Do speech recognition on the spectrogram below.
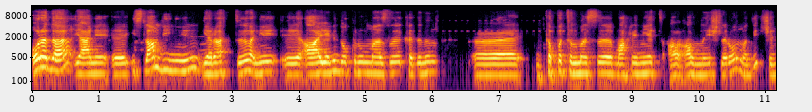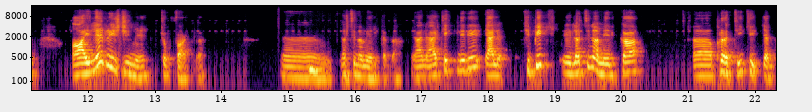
orada yani e, İslam dininin yarattığı hani e, ailenin dokunulmazlığı, kadının e, kapatılması, mahremiyet anlayışları olmadığı için aile rejimi çok farklı. Ee, Latin Amerika'da. Yani erkekleri yani tipik e, Latin Amerika e, pratik yani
